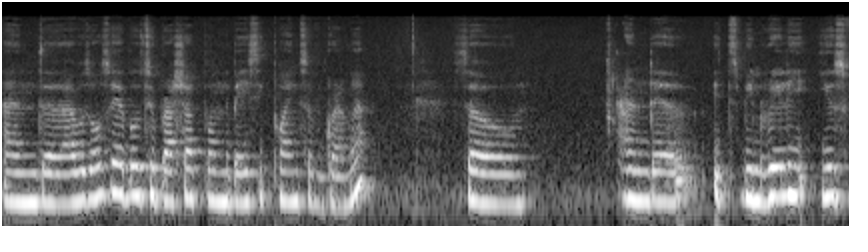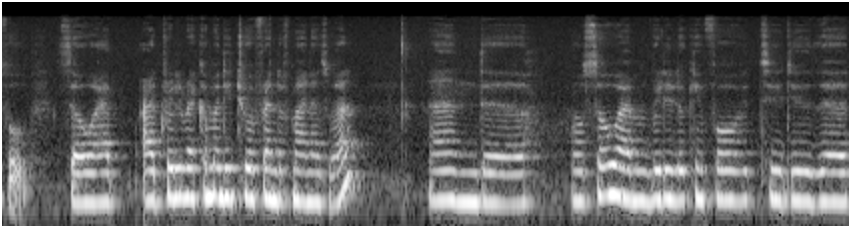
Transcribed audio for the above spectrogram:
and uh, I was also able to brush up on the basic points of grammar. So, and uh, it's been really useful. So I I'd really recommend it to a friend of mine as well. And uh, also, I'm really looking forward to do the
